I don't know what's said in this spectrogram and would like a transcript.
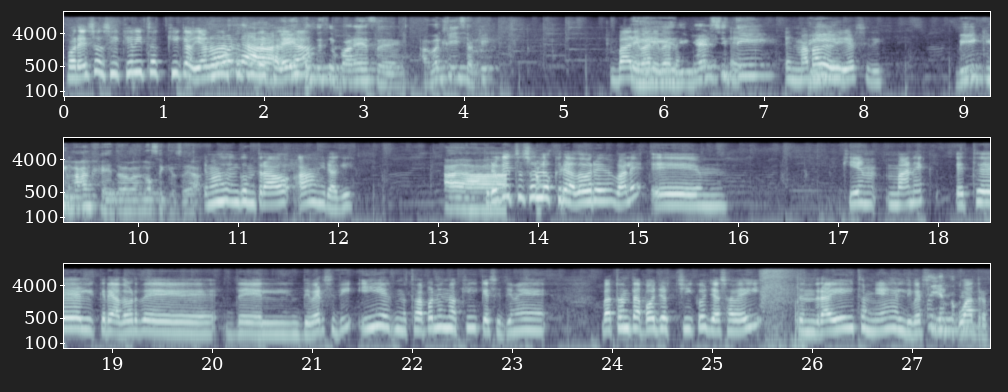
Por eso, sí es que he visto aquí que había una especie de escalera. Esto sí se parece. A ver qué dice aquí. Vale, vale, eh, vale. Diversity. El, mapa de Diversity. Vicky Manjet, no sé qué sea. Hemos encontrado... Ah, mira aquí. Ah, Creo que estos son los creadores, ¿vale? Eh... Kim Manek, este es el creador de, del Diversity y nos está poniendo aquí que si tiene bastante apoyos chicos, ya sabéis, tendráis también el Diversity 4.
